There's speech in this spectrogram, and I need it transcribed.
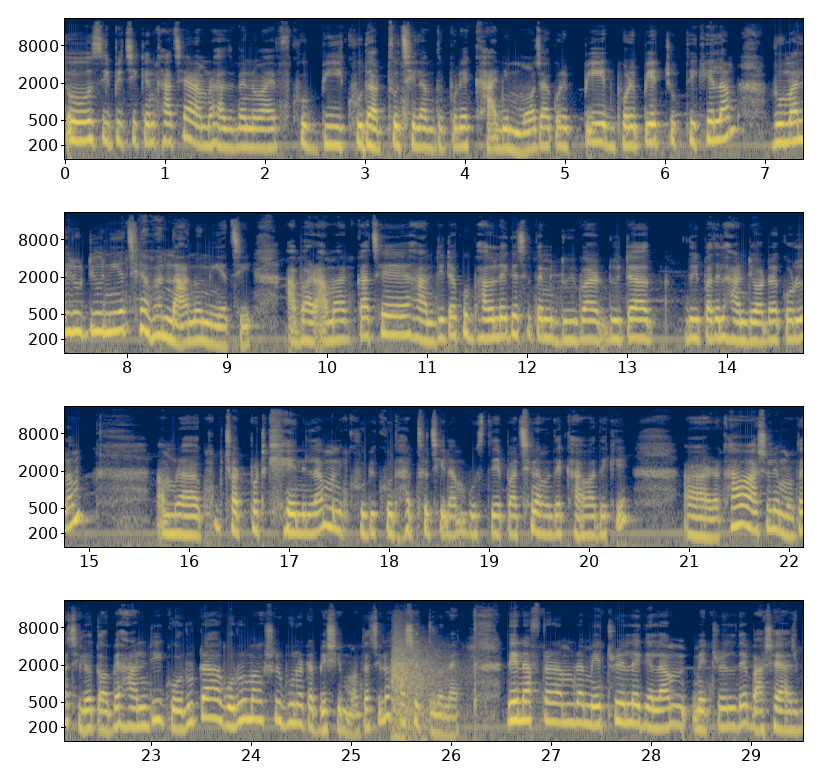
তো সিপি চিকেন খাচ্ছে আর আমরা হাজব্যান্ড ওয়াইফ খুবই ক্ষুধার্থ ছিলাম, দুপুরে খাইনি, মজা করে পেট ভরে পেট চুক্তি খেলাম। রুমালি রুটিও নিয়েছি, আবার নানও নিয়েছি। আবার আমার কাছে হান্ডিটা খুব ভালো লেগেছে, তো আমি দুইবার, দুইটা, দুই পাতিল হান্ডি অর্ডার করলাম। আমরা খুব ছটপট খেয়ে নিলাম। মানে খুবই ক্ষুধার্ত ছিলাম বুঝতে পারছেন আমাদের খাওয়া দেখে। আর খাওয়া আসলে মজা ছিল, তবে হান্ডি গরুটা, গরুর মাংসের ভুনাটা বেশি মজা ছিল হাঁসের তুলনায়। দেন আফটার আমরা মেট্রো রেলে গেলাম মেট্রো রেল দিয়ে বাসায় আসব।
